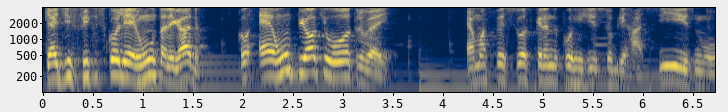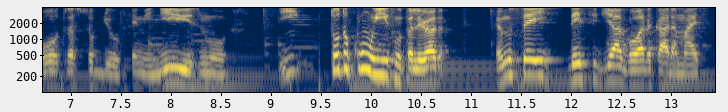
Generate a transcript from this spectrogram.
que é difícil escolher um, tá ligado? É um pior que o outro, velho. É umas pessoas querendo corrigir sobre racismo, outras sobre o feminismo. E tudo com ismo, tá ligado? Eu não sei decidir agora, cara, mas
